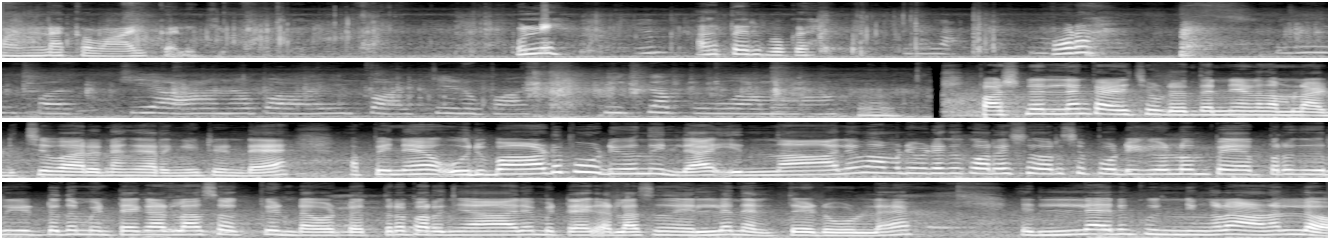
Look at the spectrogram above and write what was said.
മണ്ണൊക്കെ വാരി കളിക്കും. ഉണ്ണി അകത്തേറി പോക്കെ. പോടാ. ഭക്ഷണം എല്ലാം കഴിച്ച ഉടൻ തന്നെയാണ് നമ്മൾ അടിച്ച് വാരാൻ അങ്ങ് ഇറങ്ങിയിട്ടുണ്ട്. പിന്നെ ഒരുപാട് പൊടിയൊന്നുമില്ല. എന്നാലും അവിടെ ഇവിടെയൊക്കെ കുറേ കുറച്ച് പൊടികളും പേപ്പർ കീറിയിട്ടതും മിഠായി കടലാസും ഒക്കെ ഉണ്ടാവും കേട്ടോ. എത്ര പറഞ്ഞാലും മിഠായി കടലാസ് എല്ലാം നിലത്ത് എല്ലാവരും കുഞ്ഞുങ്ങളാണല്ലോ.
